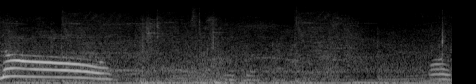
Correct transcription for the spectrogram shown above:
No! Oh,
